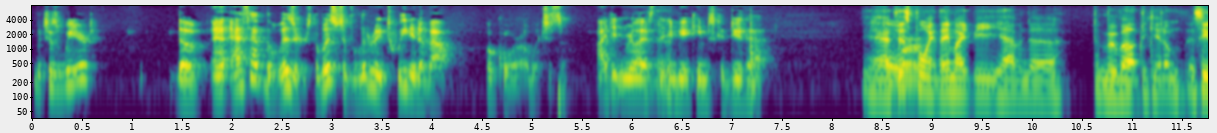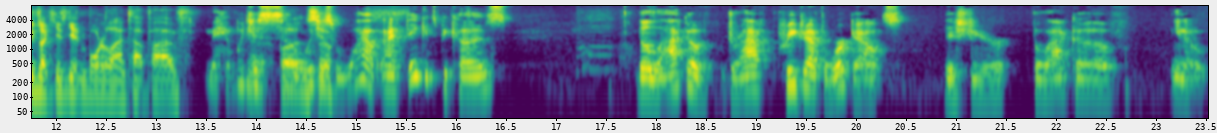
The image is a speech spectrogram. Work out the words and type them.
which is weird. The as have the Wizards. The Wizards have literally tweeted about Okoro, which is I didn't realize the NBA teams could do that. Yeah, at this point they might be having to to move up to get him. It seems like he's getting borderline top five. Man, which is so, buzz, which is wild, and I think it's because the lack of draft pre-draft workouts this year, the lack of you know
